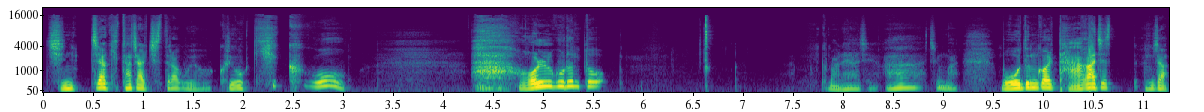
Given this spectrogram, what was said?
진짜 기타 잘 치더라고요. 그리고 키 크고 하, 얼굴은 또 그만해야지. 아 정말 모든 걸 다 가지 진짜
